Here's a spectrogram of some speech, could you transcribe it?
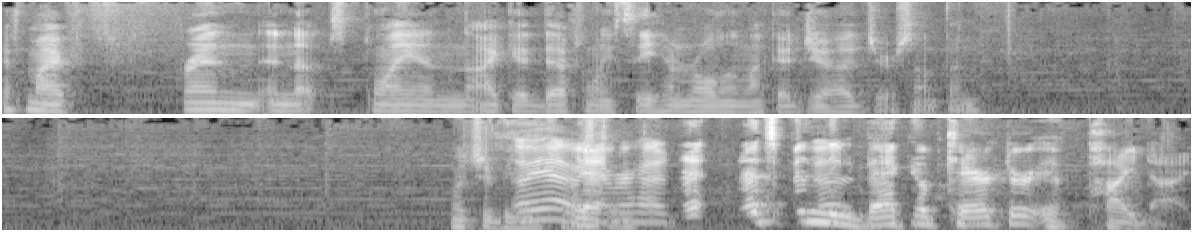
If my friend ends up playing, I could definitely see him rolling like a judge or something. Which would be Oh yeah, we Yeah. never had. That, that's been the backup character if Pi died.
